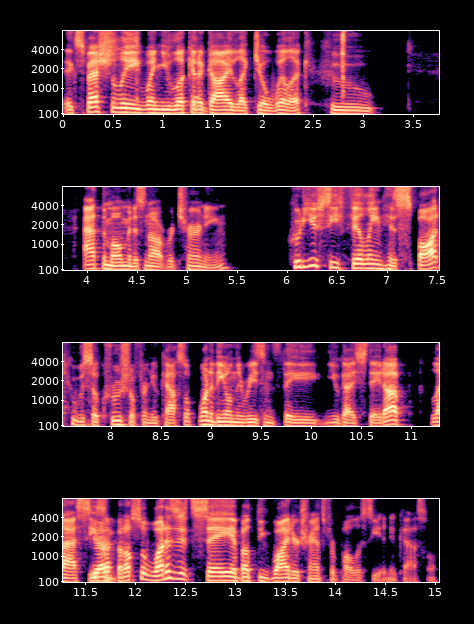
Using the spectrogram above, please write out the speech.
especially when you look at a guy like Joe Willock, who at the moment is not returning. Who do you see filling his spot, who was so crucial for Newcastle? One of the only reasons they you guys stayed up last season, yeah. but also what does it say about the wider transfer policy at Newcastle?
